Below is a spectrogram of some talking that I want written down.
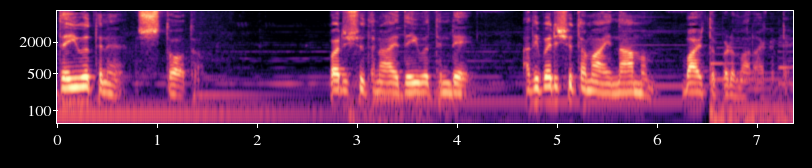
ദൈവത്തിന് സ്തോത്രം. പരിശുദ്ധനായ ദൈവത്തിന്റെ അതിപരിശുദ്ധമായ നാമം വാഴ്ത്തപ്പെടുമാറാകട്ടെ.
